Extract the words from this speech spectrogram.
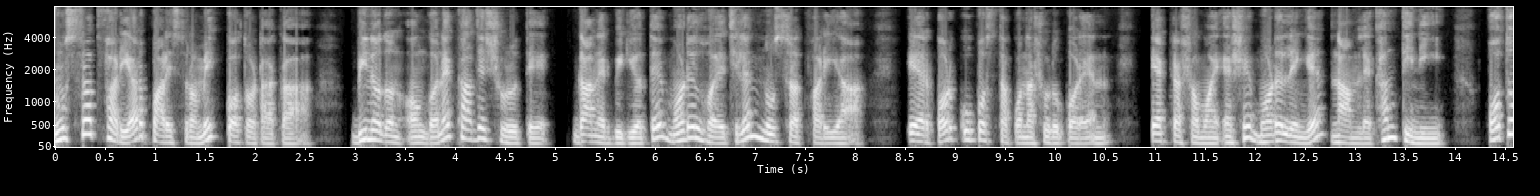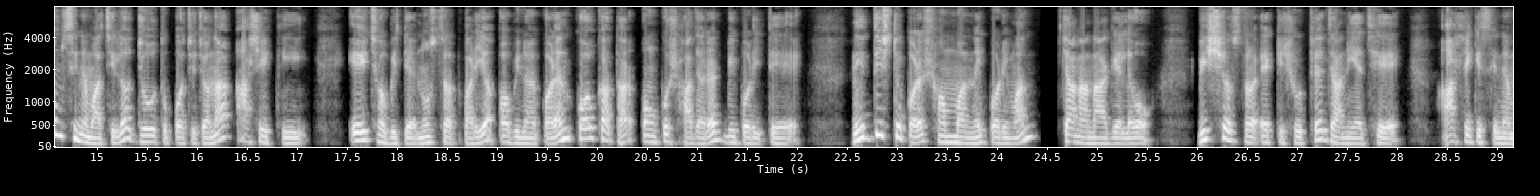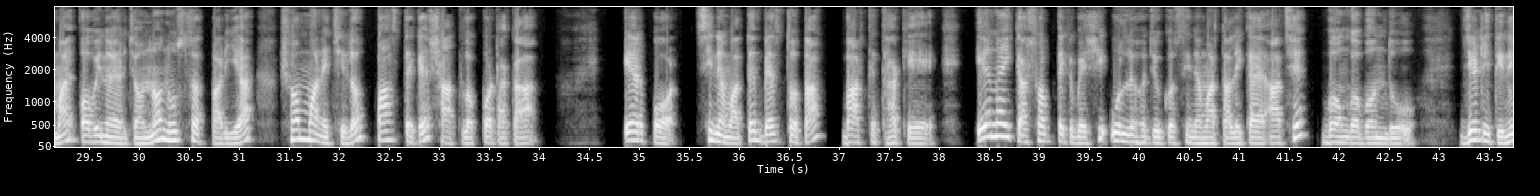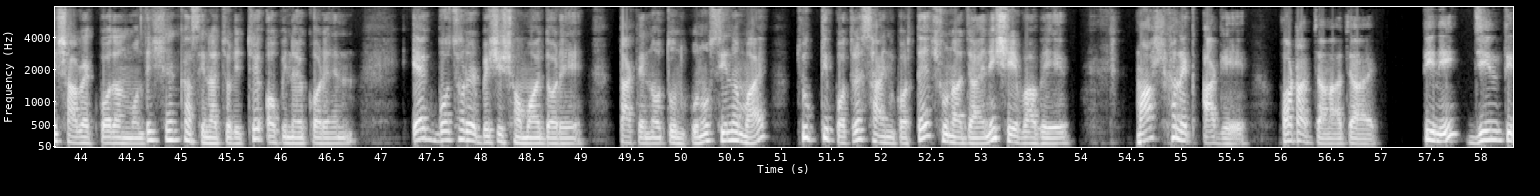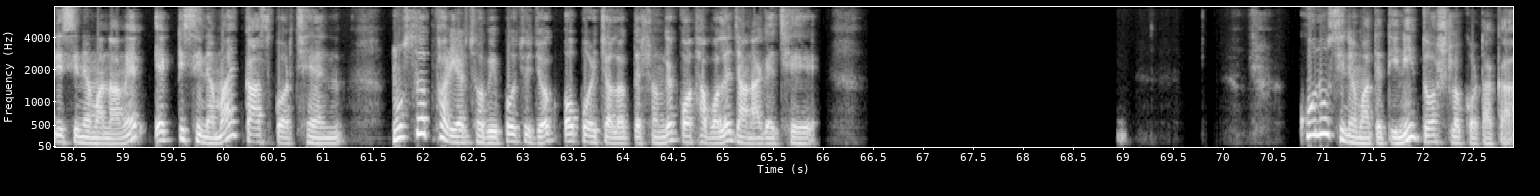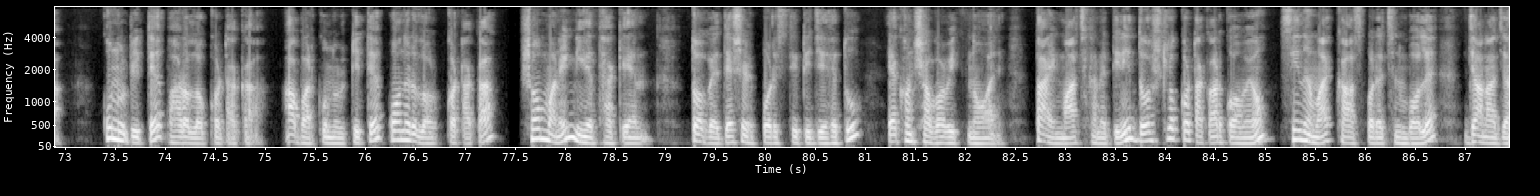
নুসরাত ফারিয়ার পারিশ্রমিক কত টাকা? বিনোদন অঙ্গনে কাজের শুরুতে গানের ভিডিওতে মডেল হয়েছিলেন নুসরাত ফারিয়া। এরপর উপস্থাপনা শুরু করেন। একটা সময় এসে মডেলিং এ নাম লেখান তিনি। প্রথম সিনেমা ছিল যৌথ প্রযোজনা আশিকি। এই ছবিতে নুসরাত ফারিয়া অভিনয় করেন কলকাতার অঙ্কুশ হাজারের বিপরীতে। নির্দিষ্ট করে সম্মানের পরিমাণ জানা না গেলেও বিশ্বস্ত একটি সূত্রে জানিয়েছে আশিকি সিনেমায় অভিনয়ের জন্য নুসরাত ফারিয়া সম্মানে ছিল পাঁচ থেকে সাত লক্ষ টাকা। এরপর সিনেমাতে ব্যস্ততা বাড়তে থাকে। এ নায়িকা সব থেকে বেশি উল্লেখযোগ্য সিনেমার তালিকায় আছে বঙ্গবন্ধু, যেটি তিনি সাবেক প্রধানমন্ত্রী শেখ হাসিনা চরিত্রে অভিনয় করেন। এক বছরের বেশি সময় ধরে তাকে নতুন কোনো সিনেমায় চুক্তিপত্রে সাইন করতে শোনা যায়নি সেভাবে। মাসখানেক আগে হঠাৎ জানা যায় তিনি জিন তিরি সিনেমা নামের একটি সিনেমায় কাজ করছেন। নুসরাত ফারিয়ার ছবি প্রযোজক ও পরিচালকদের সঙ্গে কথা বলে জানা গেছে। কোন সিনেমাতে তিনি দশ লক্ষ টাকা, কোনটিতে বারো লক্ষ টাকা, আবার কোনটিতে পনেরো লক্ষ টাকা সম্মানে নিয়ে থাকেন। তবে দেশের পরিস্থিতি যেহেতু এখন স্বাভাবিক নয়। তাই মাঝখানে তিনি দশ লক্ষ টাকার কমেও সিনেমায় কাজ করেছেন বলে জানা যায়।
